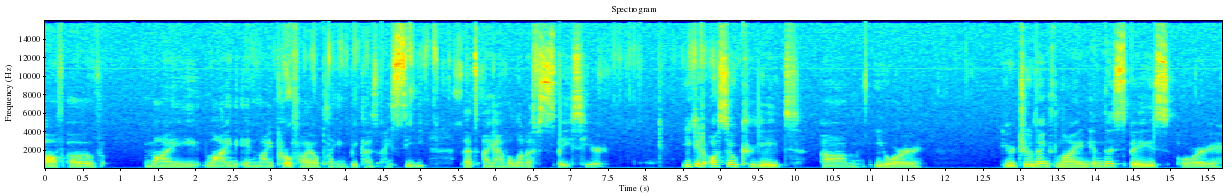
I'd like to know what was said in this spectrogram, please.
off of my line in my profile plane because I see that I have a lot of space here. You could also create um, your your true length line in this space or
